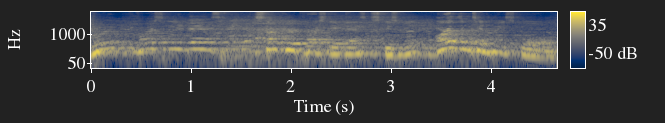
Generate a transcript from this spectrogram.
Group varsity advance, stunt group varsity advance, excuse me, Arlington High School.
